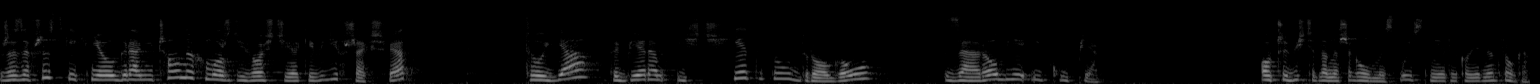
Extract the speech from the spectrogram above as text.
że ze wszystkich nieograniczonych możliwości, jakie widzi wszechświat, to ja wybieram iść jedną drogą, zarobię i kupię. Oczywiście dla naszego umysłu istnieje tylko jedna droga,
